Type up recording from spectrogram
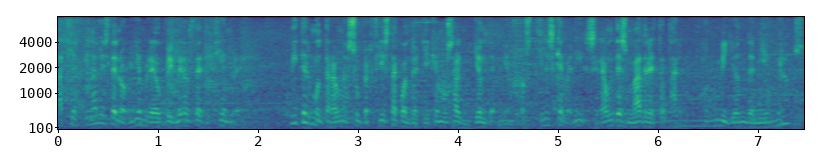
Hacia finales de noviembre o primeros de diciembre. Peter montará una superfiesta cuando lleguemos al millón de miembros. Tienes que venir, será un desmadre total. ¿un millón de miembros?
